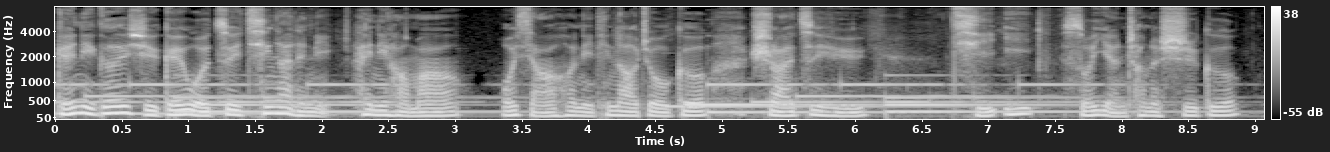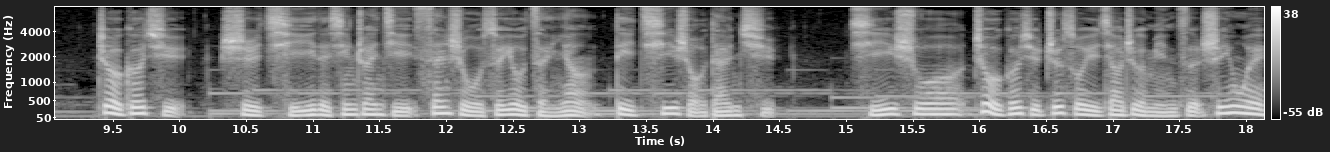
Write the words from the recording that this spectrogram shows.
给你歌一曲，给我最亲爱的你。嘿，你好吗？我想要和你听到这首歌，是来自于其一所演唱的诗歌。这首歌曲是其一的新专辑《三十五岁又怎样》第七首单曲。其一说，这首歌曲之所以叫这个名字，是因为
